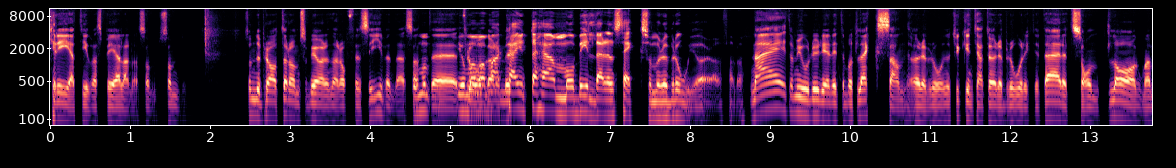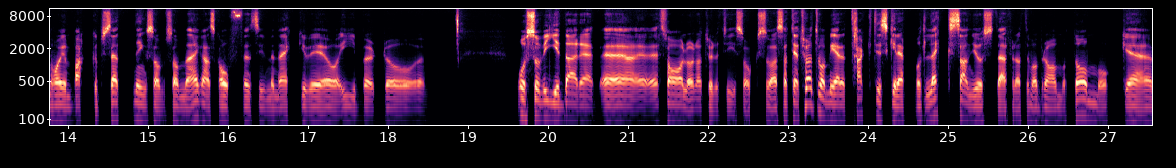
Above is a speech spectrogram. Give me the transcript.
kreativa spelarna som, som som du pratar om som gör den här offensiven. Där. Så att, eh, jo, man backar med... ju inte hem och bildar en sex som Örebro gör i alla fall. Då. Nej, de gjorde ju det lite mot Leksand, Örebro. Nu tycker inte jag att Örebro riktigt är ett sånt lag. Man har ju en backuppsättning som, som är ganska offensiv med Näkyvi och Ibert och, och så vidare. Eh, Salo naturligtvis också. Så jag tror att det var mer ett taktiskt grepp mot Leksand just därför att det var bra mot dem. Och, eh,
